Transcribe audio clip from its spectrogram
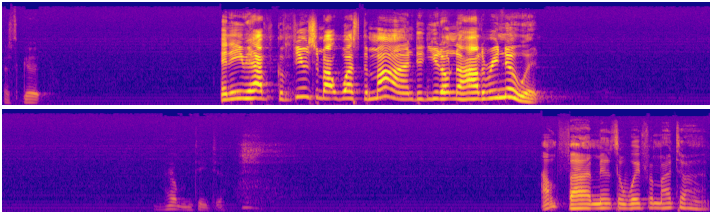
That's good. And then you have confusion about what's the mind, then you don't know how to renew it. Help me, teacher. I'm five minutes away from my time.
